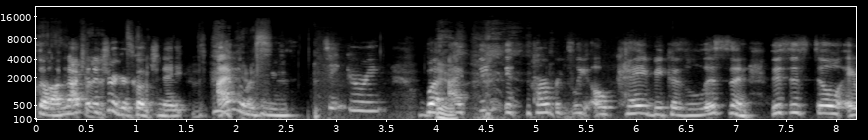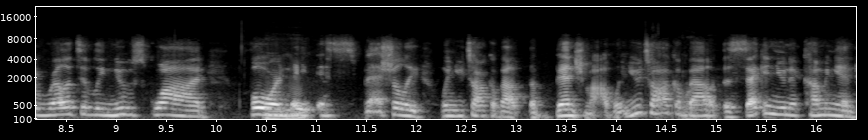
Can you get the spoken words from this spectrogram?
So I'm not going to trigger Coach Nate. I'm going to use tinkering. But. I think it's perfectly okay because listen, this is still a relatively new squad mm-hmm. Especially when you talk about the bench mob, when you talk about the second unit coming in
